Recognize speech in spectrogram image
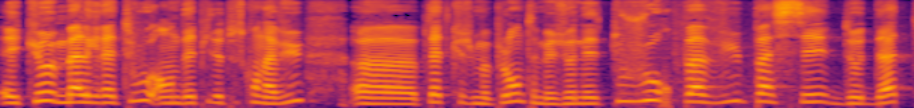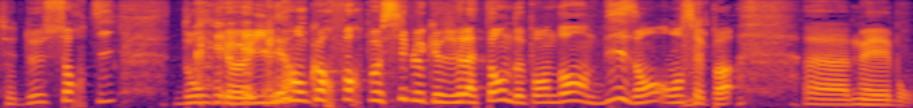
et que malgré tout, en dépit de tout ce qu'on a vu, peut-être que je me plante, mais je n'ai toujours pas vu passer de date de sortie. Donc, il est encore fort possible que je l'attende pendant 10 ans, on ne sait pas. mais bon,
